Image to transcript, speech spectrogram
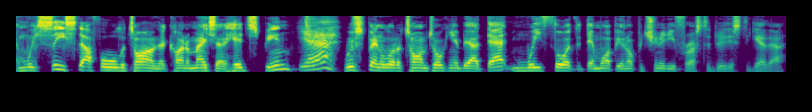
And we see stuff all the time that kind of makes our head spin. Yeah. We've spent a lot of time talking about that, and we thought that there might be an opportunity for us to do this together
